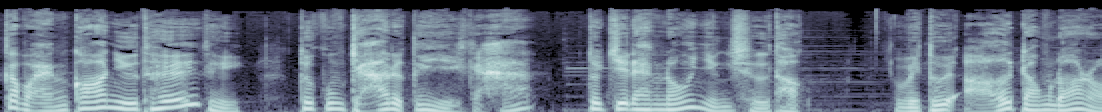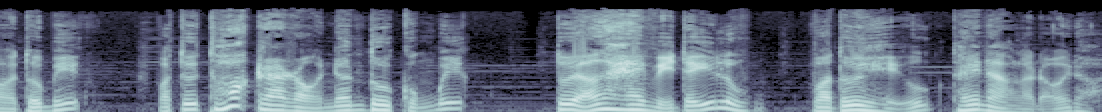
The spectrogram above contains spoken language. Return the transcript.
Các bạn có như thế thì tôi cũng chả được cái gì cả. Tôi chỉ đang nói những sự thật. Vì tôi ở trong đó rồi tôi biết. Và tôi thoát ra rồi nên tôi cũng biết. Tôi ở hai vị trí luôn. Và tôi hiểu thế nào là đổi đời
